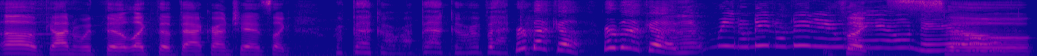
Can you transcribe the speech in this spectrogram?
Oh god, and with the like the background chants like Rebecca, Rebecca, Rebecca. Rebecca, Rebecca. And then, It's like so,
